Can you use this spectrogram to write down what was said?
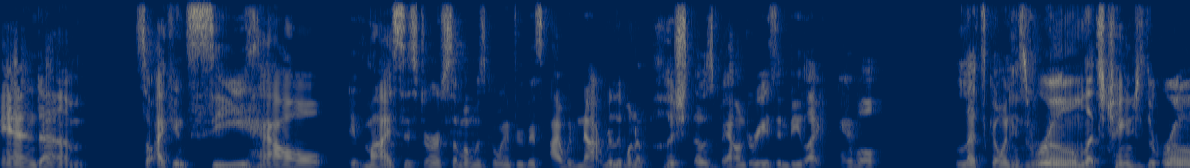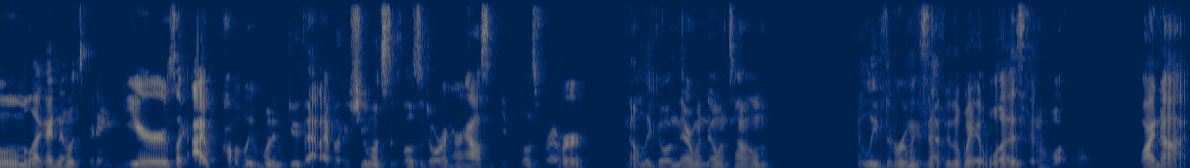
And um, so I can see how if my sister or someone was going through this, I would not really want to push those boundaries and be like, okay, well, let's go in his room, let's change the room. Like I know it's been eight years. Like I probably wouldn't do that. I'd like if she wants to close the door in her house and keep it closed forever and only go in there when no one's home and leave the room exactly the way it was, then wh- why not?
